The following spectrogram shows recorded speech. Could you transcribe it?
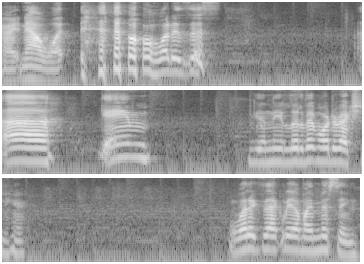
Alright, now what? what is this? Uh, game? I'm gonna need a little bit more direction here. What exactly am I missing?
